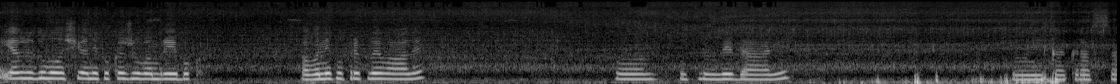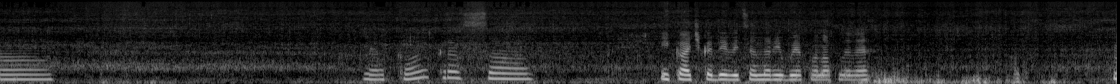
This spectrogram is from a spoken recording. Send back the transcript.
Я вже думала, що я не покажу вам рибок. А вони поприпливали. Вон, попливли далі. Ой, яка краса. Яка краса. І качка дивиться на рибу, як вона пливе. А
